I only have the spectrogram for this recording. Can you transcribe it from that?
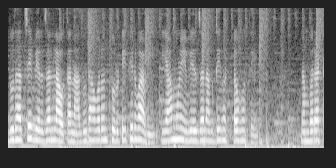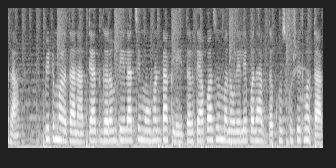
दुधाचे विरजन लावताना दुधावरून तुरटी फिरवावी यामुळे विरजन अगदी घट्ट होते. नंबर अठरा. पीठ मळताना त्यात गरम तेलाचे मोहन टाकले तर त्यापासून बनवलेले पदार्थ खुसखुशीत होतात.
